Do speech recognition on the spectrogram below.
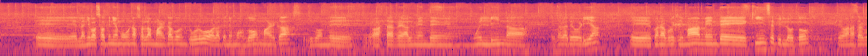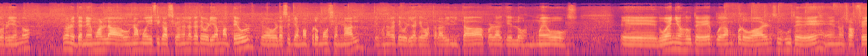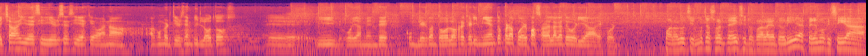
Eh, el año pasado teníamos una sola marca con turbo, ahora tenemos dos marcas y donde va a estar realmente muy linda esa categoría, eh, con aproximadamente 15 pilotos que van a estar corriendo. Bueno, tenemos una modificación en la categoría amateur, que ahora se llama promocional, que es una categoría que va a estar habilitada para que los nuevos eh, dueños de UTV puedan probar sus UTV en nuestras fechas y decidirse si es que van a, convertirse en pilotos eh, y obviamente cumplir con todos los requerimientos para poder pasar a la categoría Sport. Bueno, Luchi, mucha suerte, éxito para la categoría. Esperemos que siga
